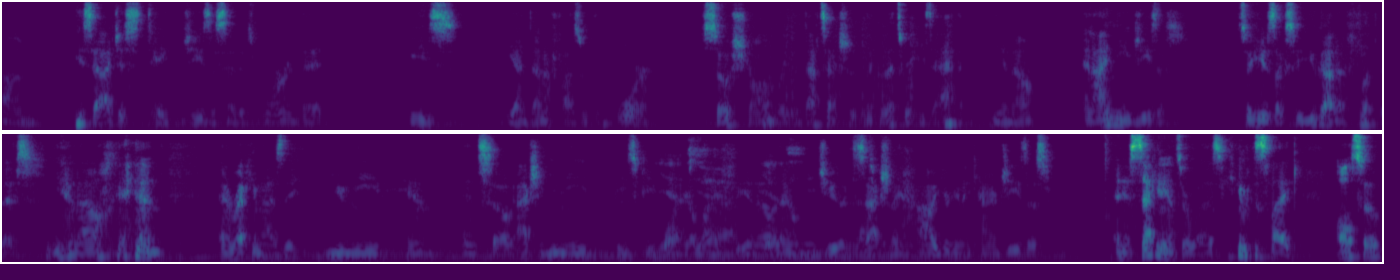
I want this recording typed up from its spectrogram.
um, he said, I just take Jesus at his word that he's he identifies with the poor so strongly that that's actually like that's where he's at, you know. And I need Jesus. So he was like, so you got to flip this, you know, and and recognize that you need him And so actually you need these people in Yes. your life. You know, they don't need you. This is That's actually how you're gonna encounter Jesus. And his second answer was he was like, also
